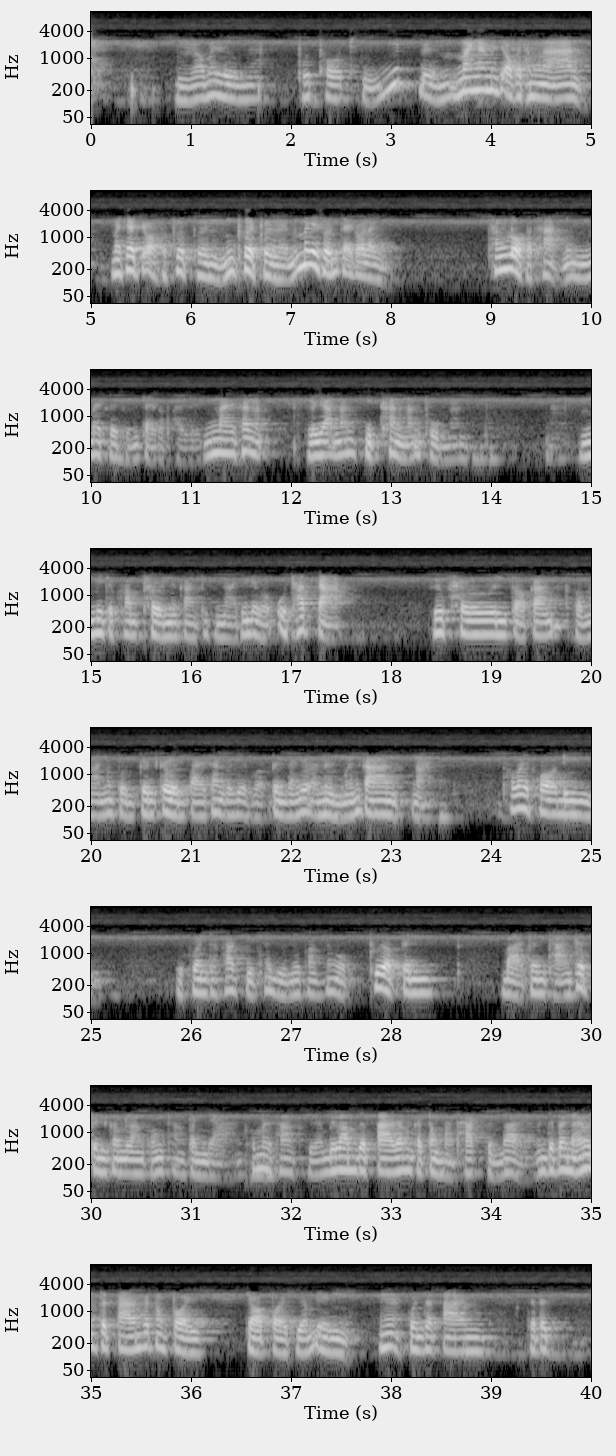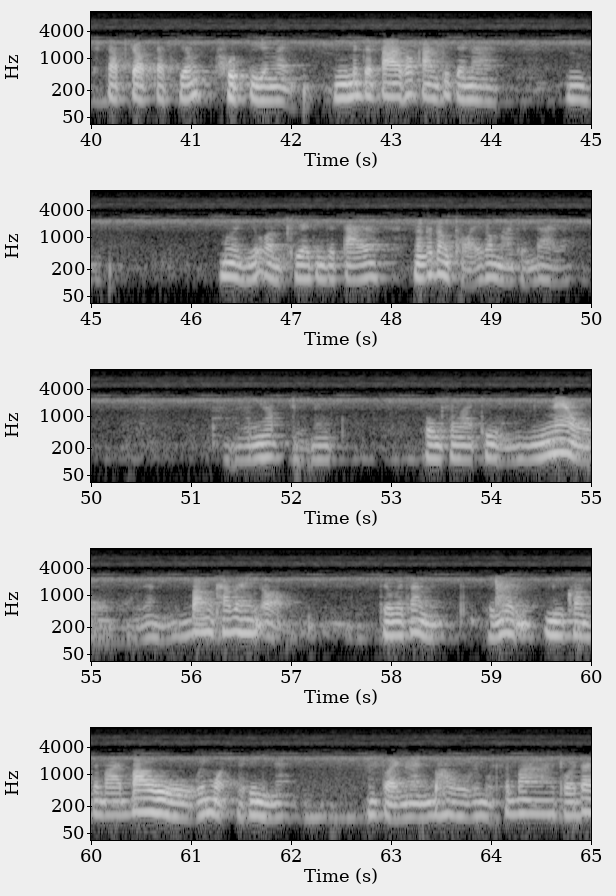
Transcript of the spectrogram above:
เราไม่ลืมนะพุทโธถี่ยิบเลยไม่งั้นมันจะออกไปทำงานไม่ใช่จะออกไปเพลิดเพลินมันเพลิดเพลินอะไรมันไม่ได้สนใจกับอะไร ทั้งโลกธาตุนี่มันไม่เคยสนใจกับใครเลยในขั้นระยะนั้นจิตขั้นนั้นภูมินั้นมันมีแต่ความเพลินในการพิจารณาที่เรียกว่าอุทัศจักคือเพลินต่อการของงานนั้นตนเกินเกินไปท่านก็เรียกว่าเป็นสังโยชน์อันหนึ่งเหมือนกันนะเพราะว่าพอดี ควรจะพักจิตให้อยู่ในความสงบ เพื่อเป็นบาทเป็นฐานเพื่อเป็นกำลังของทางปัญญาเขาไม่พักเสียเวลามันจะตายแล้วมันก็ต้องมาพักจนได้ มันจะไปไหนมันจะตายมันก็ต้องปล่อยจอบปล่อยเสียมเองเนี่ยคนจะตายจะไปจับจอบจับเสียงขุดอยู่ยังไงนี่มันจะตายเพราะการพิจารณาเมื่อหิวอ่อนเพลียจนจะตายแล้ว มันก็ต้องถอยเข้ามาถึงได้แล้วระงับอยู่ในองค์สมาธิแน่ว นั่นบังคับให้ออกจนกระทั่งเห็นว่ามีความสบายเบาไว้หมดที่นี่นะมันปล่อยงานเบาไปหมดสบาย พอได้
